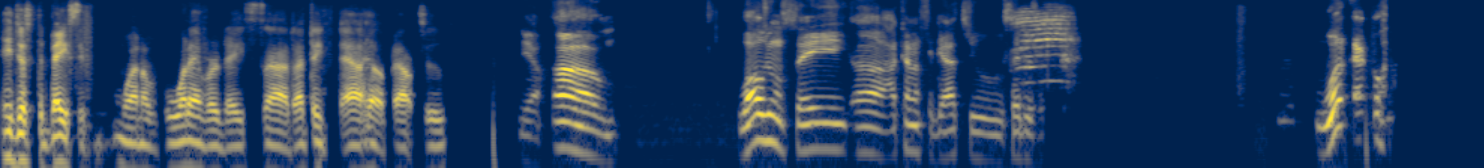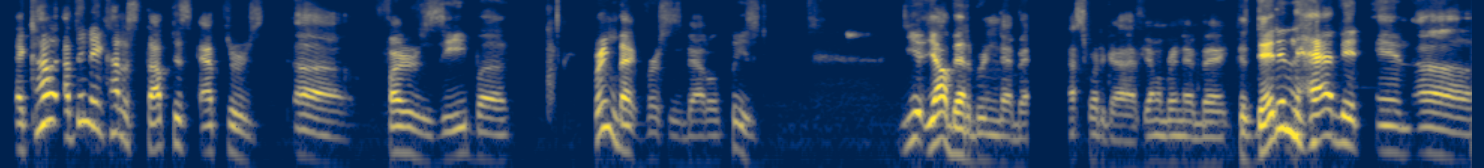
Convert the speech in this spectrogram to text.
he just the basic one of whatever they said. I think that'll help out too. Yeah. Um. What I was gonna say, uh, I kind of forgot to say this. What I kind of, I think they kind of stopped this after uh Fighter Z, but bring back versus battle, please. Y- y'all better bring that back. I swear to God, if y'all don't bring that back, because they didn't have it in uh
